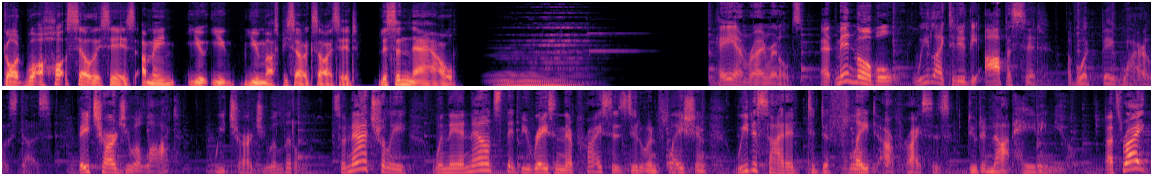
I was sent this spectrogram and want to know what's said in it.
God, what a hot sell this is. I mean, you you you must be so excited. Listen now. Hey, I'm Ryan Reynolds. At Mint Mobile, we like to do the opposite of what Big Wireless does. They charge you a lot, we charge you a little. So naturally, when they announced they'd be raising their prices due to inflation, we decided to deflate our prices due to not hating you. That's right.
